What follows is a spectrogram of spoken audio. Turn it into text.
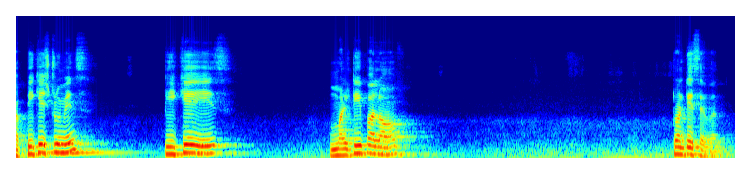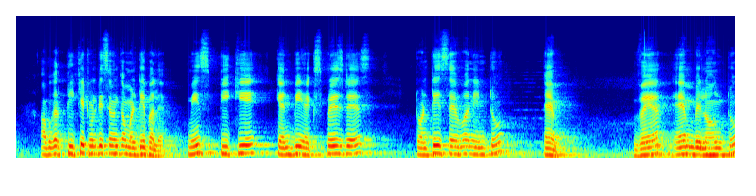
अब pk is true means pk is multiple of 27 अब अगर pk 27 का मल्टीपल है means P K can be expressed as 27 into M where M belong to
